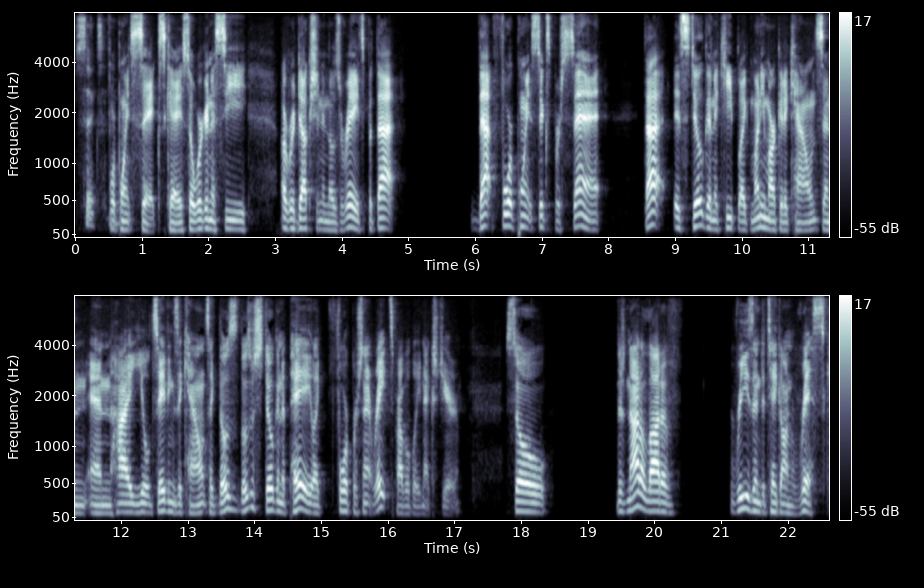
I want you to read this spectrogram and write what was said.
Six. 4.6 okay? So we're going to see a reduction in those rates but that that 4.6% that is still going to keep like money market accounts and and high yield savings accounts. Like those those are still going to pay like 4% rates probably next year. So there's not a lot of reason to take on risk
